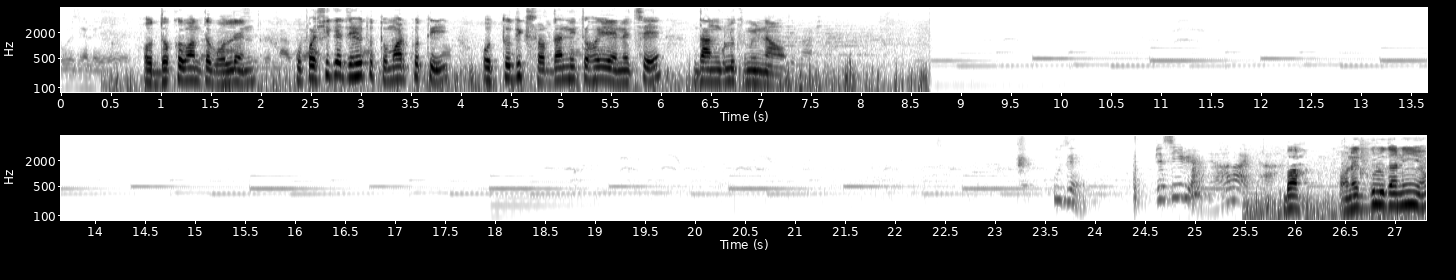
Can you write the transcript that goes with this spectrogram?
ဦးစင်းလေး অধ্যক্ষ ভান্তে বললেন উপাসিকা যেহেতু তোমার প্রতি অত্যধিক শ্রদ্ধান্বিত হয়ে এনেছে দানগুলো তুমি নাও। বাহ অনেকগুলো দানিও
